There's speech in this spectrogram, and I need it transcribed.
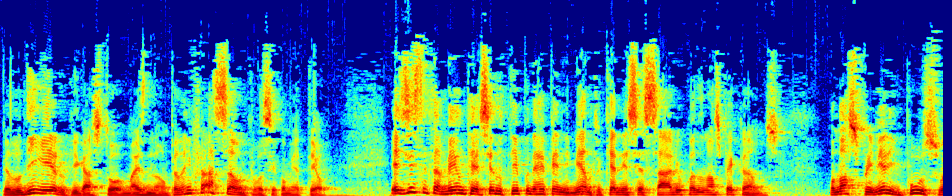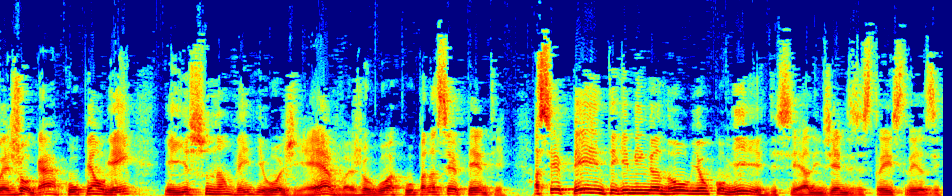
pelo dinheiro que gastou, mas não pela infração que você cometeu. Existe também um terceiro tipo de arrependimento que é necessário quando nós pecamos. O nosso primeiro impulso é jogar a culpa em alguém, e isso não vem de hoje. Eva jogou a culpa na serpente. A serpente que me enganou e eu comi, disse ela em Gênesis 3,13.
